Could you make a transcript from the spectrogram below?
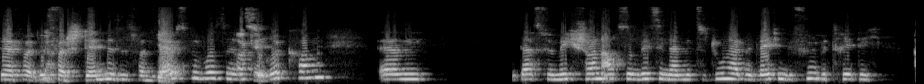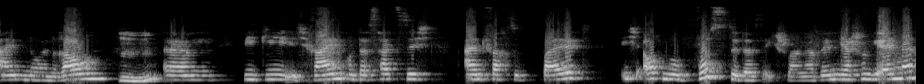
der, des Ja. Verständnisses von. Selbstbewusstsein Okay. zurückkommen, ähm, das für mich schon auch so ein bisschen damit zu tun hat, mit welchem Gefühl betrete ich einen neuen Raum, Mhm. ähm, wie gehe ich rein und das hat sich einfach, sobald ich auch nur wusste, dass ich schwanger bin, ja schon geändert,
